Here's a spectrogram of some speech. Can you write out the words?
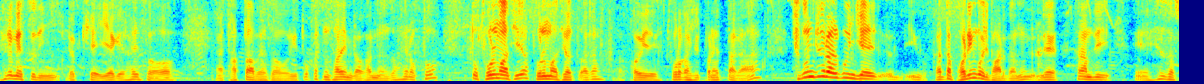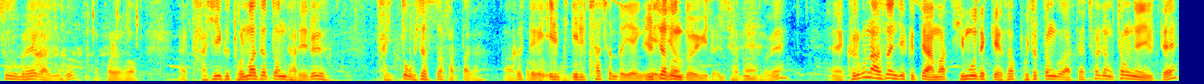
헤르메스니 이렇게 이야기를 해서 예, 답답해서 우리 똑같은 사람이라고 하면서 해놓고 또 돌 맞으죠 돌 맞으셨다가 거의 돌아가실 뻔했다가 죽은 줄 알고 이제 갖다 버린 거지 바르다면 근데 사람들이 예, 해서 수습을 해가지고 버려서 예, 다시 그 돌 맞았던 자리를 다시 또 오셨어 갔다가 아, 일, 일차 전도 여행 1차 전도역이죠. 1차 전도에. 예, 그러고 나서 이제 그때 아마 디모데께서 보셨던 것 같아요. 청년, 청년일 때.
